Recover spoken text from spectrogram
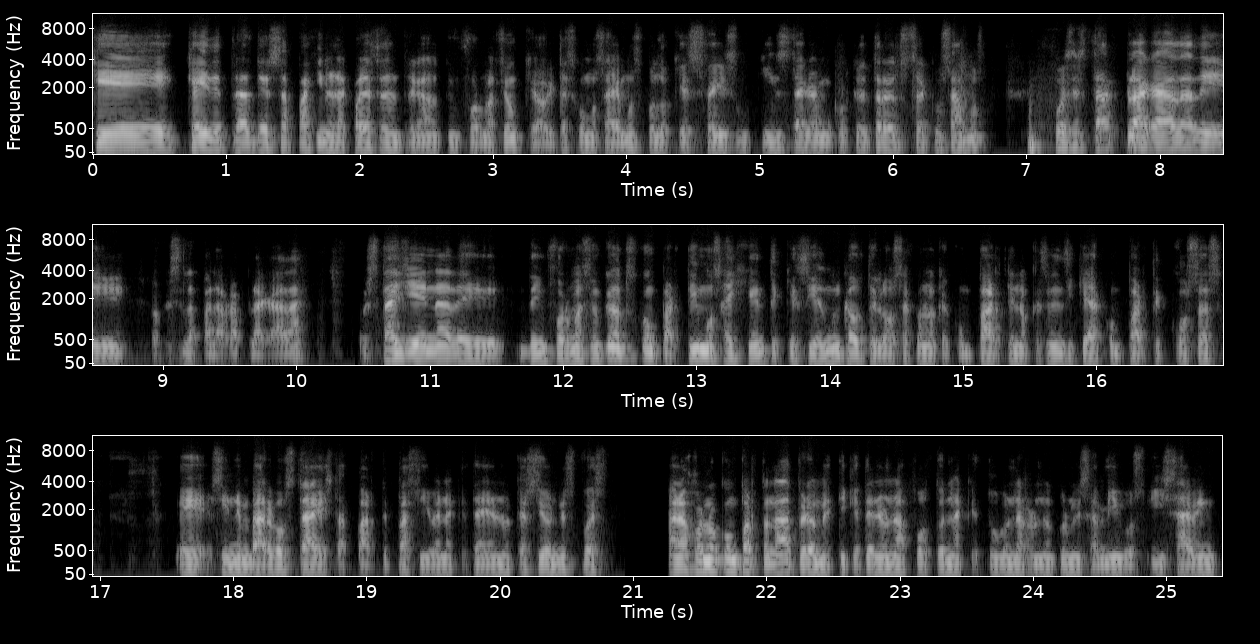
qué, qué hay detrás de esa página en la cual estás entregando tu información, que ahorita es como sabemos, pues lo que es Facebook, Instagram cualquier otra red social que usamos, pues está plagada de, lo que es la palabra plagada, pues está llena de, de, información que nosotros compartimos. Hay gente que sí es muy cautelosa con lo que comparte, en ocasiones ni siquiera comparte cosas. Eh, sin embargo, está esta parte pasiva en la que también en ocasiones, pues a lo mejor no comparto nada, pero metí que tener una foto en la que tuve una reunión con mis amigos y saben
